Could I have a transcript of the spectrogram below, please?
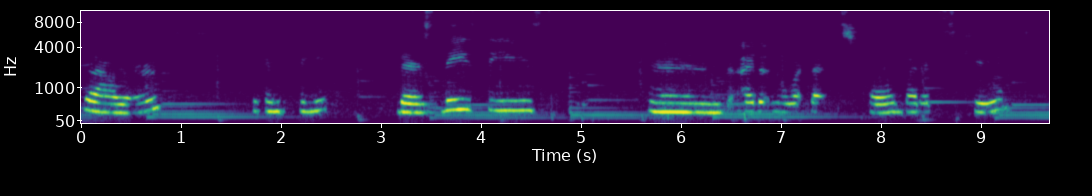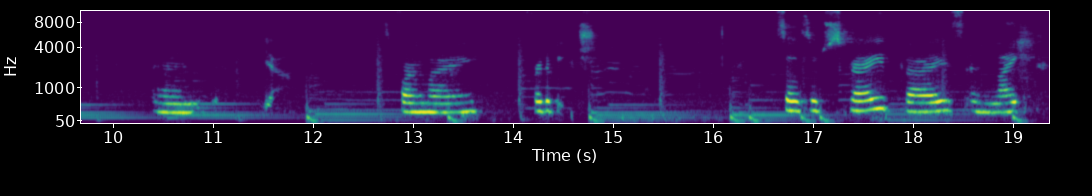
flowers. As you can see, there's daisies, and I don't know what that's called, but it's cute. And yeah, it's for my for the beach. So subscribe, guys, and like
